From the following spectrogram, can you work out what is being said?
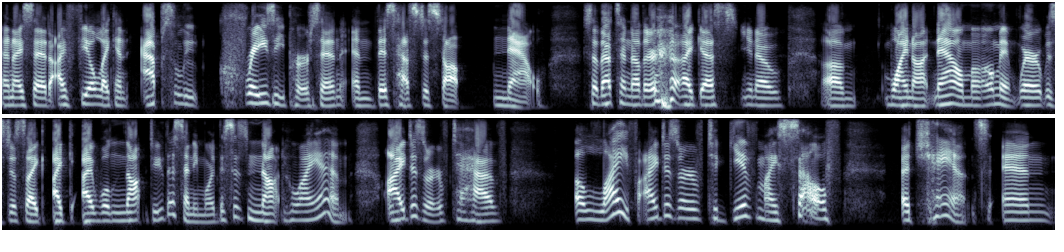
And I said, I feel like an absolute crazy person, and this has to stop now. So that's another, I guess, you know, um, why not now moment where it was just like, I, I will not do this anymore. This is not who I am. I deserve to have a life. I deserve to give myself a chance. And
